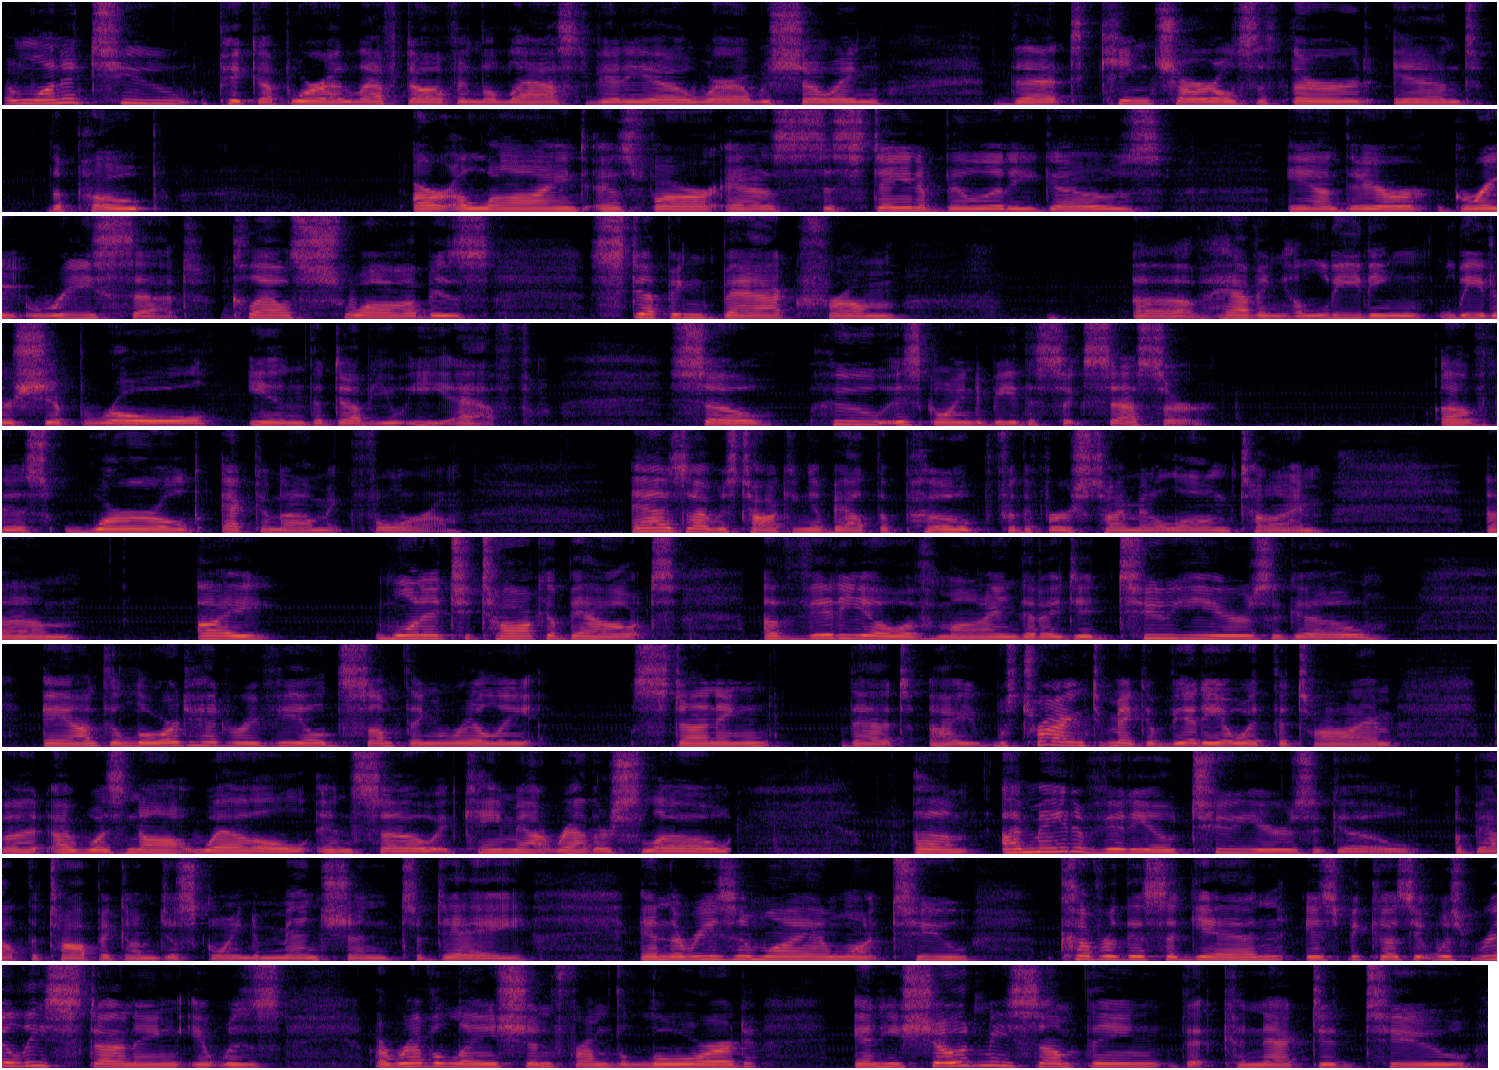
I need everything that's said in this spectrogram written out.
I wanted to pick up where I left off in the last video where I was showing that King Charles III and the Pope are aligned as far as sustainability goes and their great reset. Klaus Schwab is stepping back from uh, having a leading leadership role in the WEF. So who is going to be the successor of this World Economic Forum. As I was talking about the Pope for the first time in a long time, um, I wanted to talk about a video of mine that I did two years ago, and the Lord had revealed something really stunning that I was trying to make a video at the time, but I was not well, and so it came out rather slow. Um, I made a video two years ago about the topic I'm just going to mention today. And the reason why I want to cover this again is because it was really stunning. It was a revelation from the Lord. And he showed me something that connected to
